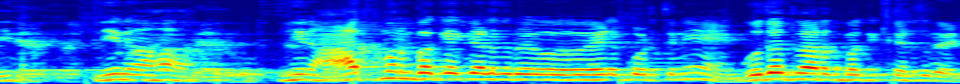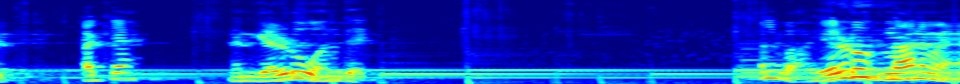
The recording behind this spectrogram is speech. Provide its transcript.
ನೀನು ನೀನು ನೀನು ಆತ್ಮನ ಬಗ್ಗೆ ಕೇಳಿದ್ರು ಹೇಳ್ಕೊಡ್ತೀನಿ, ಗುದದ್ವಾರದ ಬಗ್ಗೆ ಕೇಳಿದ್ರು ಹೇಳ್ತೀನಿ. ಯಾಕೆ? ನನ್ಗೆ ಎರಡೂ ಒಂದೇ. ಅಲ್ವಾ? ಎರಡೂ ಜ್ಞಾನವೇ.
